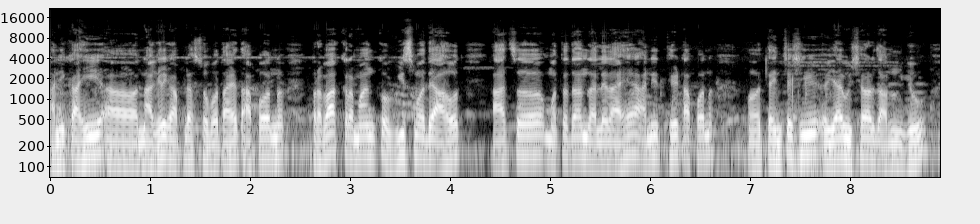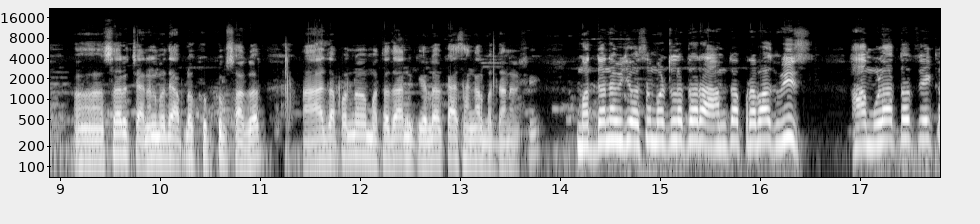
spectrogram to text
आणि काही नागरिक आपल्यासोबत आहेत. आपण प्रभाग क्रमांक वीसमध्ये आहोत. आज मतदान झालेलं आहे आणि थेट आपण त्यांच्याशी या विषयावर जाणून घेऊ. सर चॅनलमध्ये आपलं खूप खूप स्वागत. आज आपण मतदान केलं. काय सांगाल मतदानाविषयी? मतदानाविषयी असं म्हटलं तर आमचा प्रभाग वीस हा मुळातच एक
